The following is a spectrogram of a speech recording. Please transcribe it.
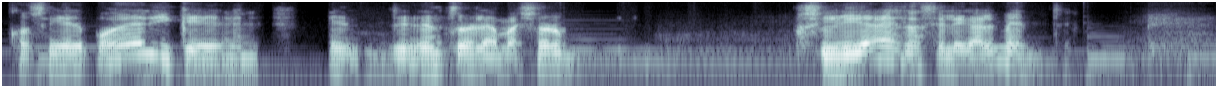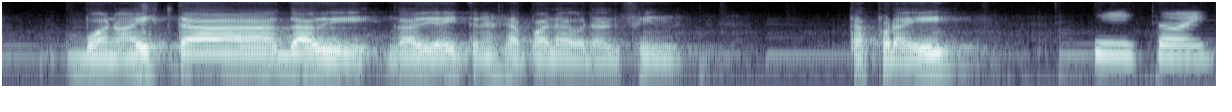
conseguir el poder y que dentro de la mayor posibilidad lo hace legalmente. Bueno, ahí está Gaby. Gaby, ahí tenés la palabra al fin. ¿Estás por ahí? Sí, estoy.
